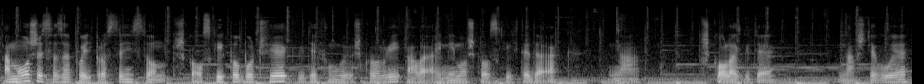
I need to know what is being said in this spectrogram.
A môže sa zapojiť prostredníctvom školských pobočiek, kde fungujú školy, ale aj mimoškolských, teda ak na škole, kde navštevuje,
